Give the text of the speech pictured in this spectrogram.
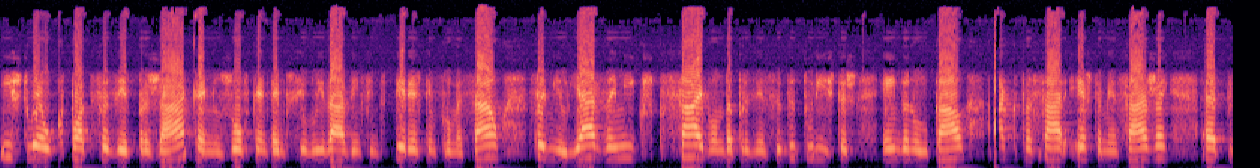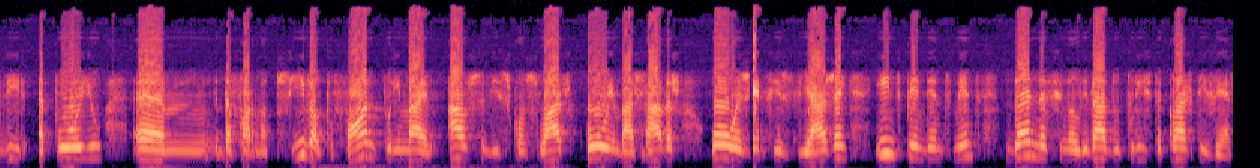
Isto é o que pode fazer para já, quem nos ouve, quem tem possibilidade, enfim, de ter esta informação, familiares, amigos que saibam da presença de turistas ainda no local, há que passar esta mensagem, a pedir apoio um, da forma possível, telefone, por e-mail, aos serviços consulares ou embaixadas ou agências de viagem, independentemente da nacionalidade do turista que lá estiver.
